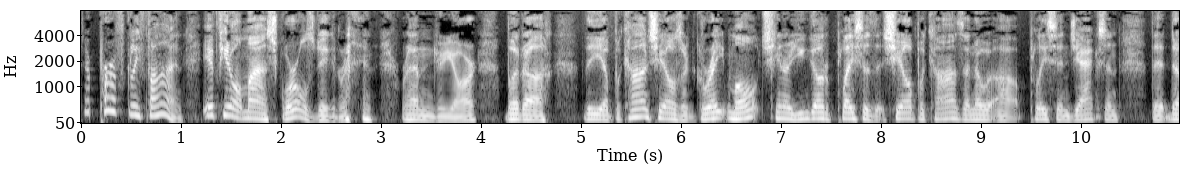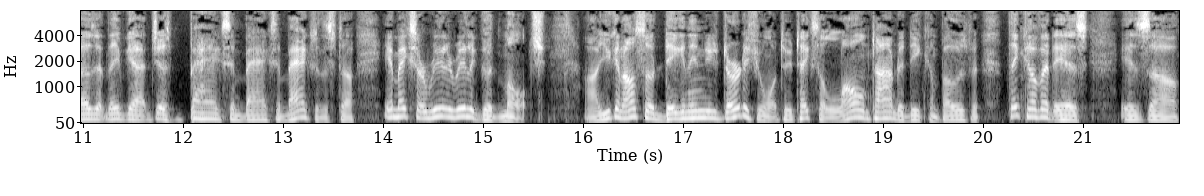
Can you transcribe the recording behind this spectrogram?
they're perfectly fine if you don't mind squirrels digging around, around in your yard. But uh, the uh, pecan shells are great mulch. You know, you can go to places that shell pecans. I know a place in Jackson that does it. They've got just bags and bags and bags of the stuff. It makes a really really good mulch. Uh, you can also dig it into your dirt if you want to. It takes a long time to decompose, but think of it as is uh,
